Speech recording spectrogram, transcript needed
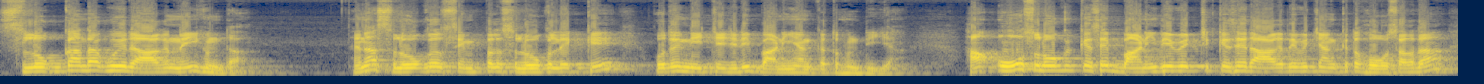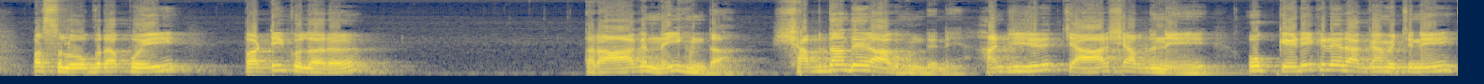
ਸ਼ਲੋਕਾਂ ਦਾ ਕੋਈ ਰਾਗ ਨਹੀਂ ਹੁੰਦਾ। ਹੈ ਨਾ ਸ਼ਲੋਕ, ਸਿੰਪਲ ਸ਼ਲੋਕ ਲਿਖ ਕੇ ਉਹਦੇ ਨੀਚੇ ਜਿਹੜੀ ਬਾਣੀ ਅੰਕਿਤ ਹੁੰਦੀ ਆ। ਹਾਂ, ਉਹ ਸ਼ਲੋਕ ਕਿਸੇ ਬਾਣੀ ਦੇ ਵਿੱਚ, ਕਿਸੇ ਰਾਗ ਦੇ ਵਿੱਚ ਅੰਕਿਤ ਹੋ ਸਕਦਾ, ਪਰ ਸ਼ਲੋਕ ਦਾ ਕੋਈ ਪਾਰਟਿਕੂਲਰ ਰਾਗ ਨਹੀਂ ਹੁੰਦਾ। ਸ਼ਬਦਾਂ ਦੇ ਰਾਗ ਹੁੰਦੇ ਨੇ। ਹਾਂਜੀ, ਜਿਹੜੇ ਚਾਰ ਸ਼ਬਦ ਨੇ, ਉਹ ਕਿਹੜੇ-ਕਿਹੜੇ ਰਾਗਾਂ ਵਿੱਚ ਨੇ?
